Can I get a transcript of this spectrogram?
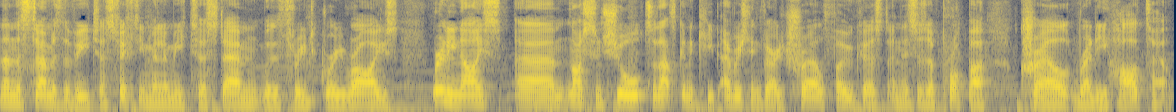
And then the stem is the Vitus 50mm stem with a 3 degree rise. Really nice, um, nice and short, so that's going to keep everything very trail focused, and this is a proper trail ready hardtail.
